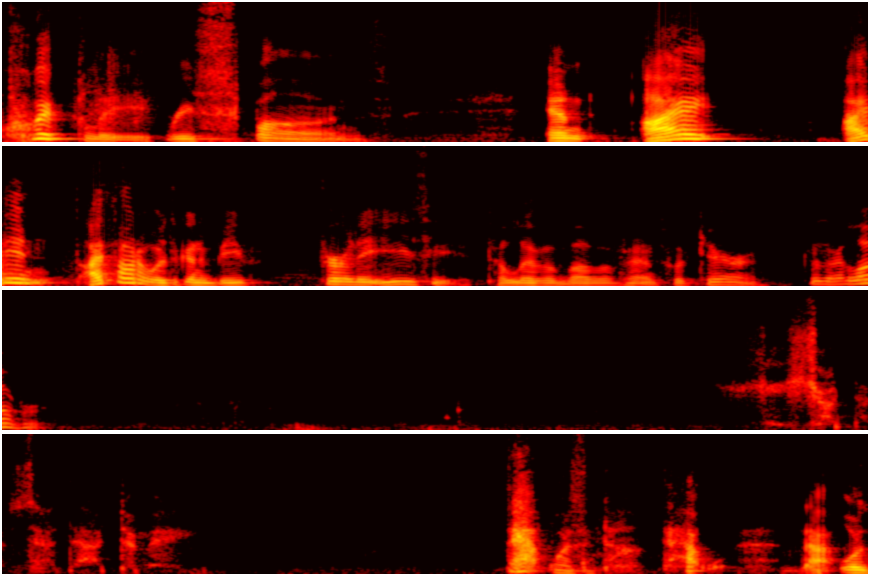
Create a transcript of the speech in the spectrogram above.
quickly responds. And I, I didn't. I thought it was going to be fairly easy to live above offense with Karen because I love her. She shouldn't have said that to me. That was not, that. That was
